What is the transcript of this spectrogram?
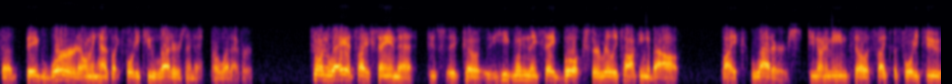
the big word only has like 42 letters in it or whatever. So in a way, it's like saying that it's it co- he when they say books, they're really talking about like letters. Do you know what I mean? So it's like the 42.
